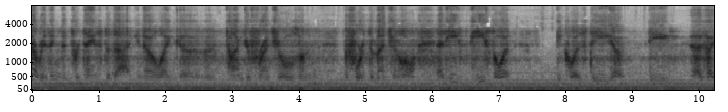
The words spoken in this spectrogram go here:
everything that pertains to that. You know, like uh, time differentials and the fourth dimensional. And he he thought because the uh, the as I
